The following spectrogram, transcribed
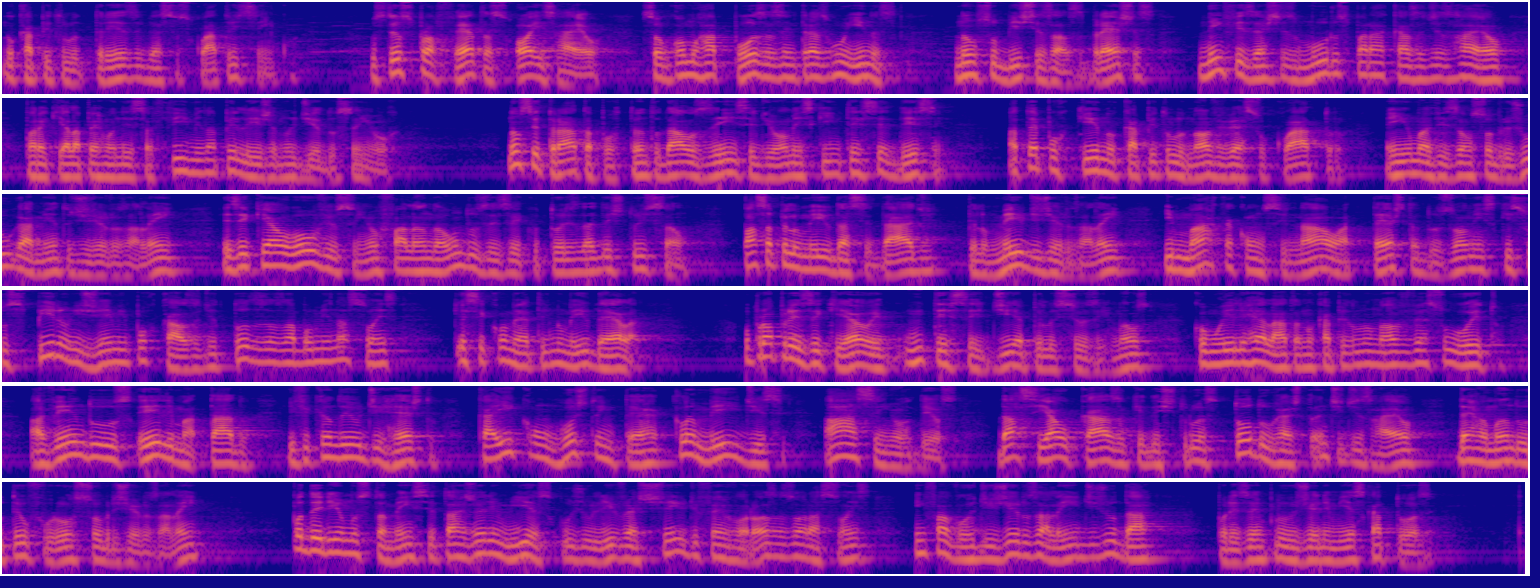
no capítulo 13, versos 4 e 5. Os teus profetas, ó Israel, são como raposas entre as ruínas. Não subistes às brechas, nem fizestes muros para a casa de Israel, para que ela permaneça firme na peleja no dia do Senhor. Não se trata, portanto, da ausência de homens que intercedessem, até porque no capítulo 9, verso 4, em uma visão sobre o julgamento de Jerusalém, Ezequiel ouve o Senhor falando a um dos executores da destruição. Passa pelo meio da cidade, pelo meio de Jerusalém, e marca com um sinal a testa dos homens que suspiram e gemem por causa de todas as abominações que se cometem no meio dela. O próprio Ezequiel intercedia pelos seus irmãos, como ele relata no capítulo 9, verso 8. Havendo-os ele matado, e ficando eu de resto, caí com o rosto em terra, clamei e disse: Ah, Senhor Deus! Dar-se-á o caso que destruas todo o restante de Israel, derramando o teu furor sobre Jerusalém? Poderíamos também citar Jeremias, cujo livro é cheio de fervorosas orações em favor de Jerusalém e de Judá, por exemplo, Jeremias 14.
